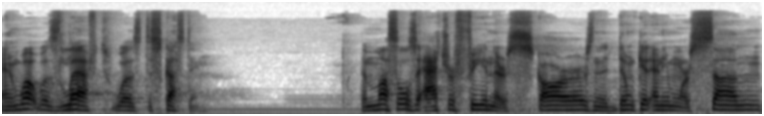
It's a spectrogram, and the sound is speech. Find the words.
and what was left was disgusting. The muscles atrophy and there's scars and they don't get any more sun,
